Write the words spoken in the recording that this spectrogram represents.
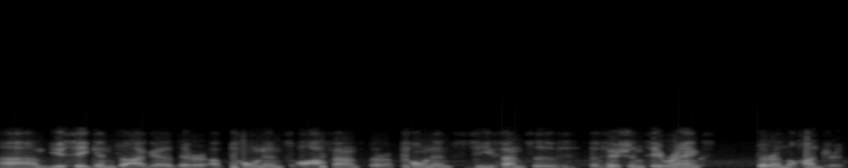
um, you see Gonzaga, their opponents' offense, their opponents' defensive efficiency ranks, they're in the hundreds.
